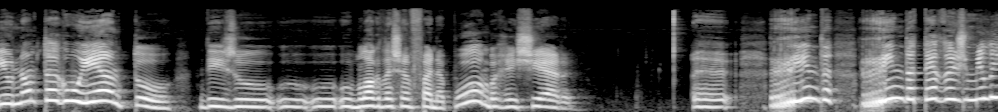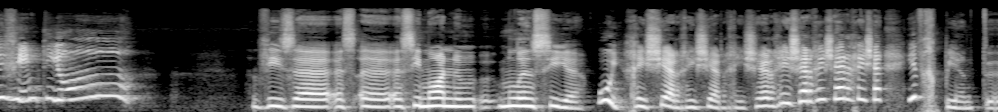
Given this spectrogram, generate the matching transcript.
Eu não te aguento, diz o, o, o blog da chanfana, pumba, Richer. Uh, rinde, rinde até 2021! Diz a, a, a Simone Melancia. Ui, Richer, Richer, Richer, Richer, Richer, Richer. E de repente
